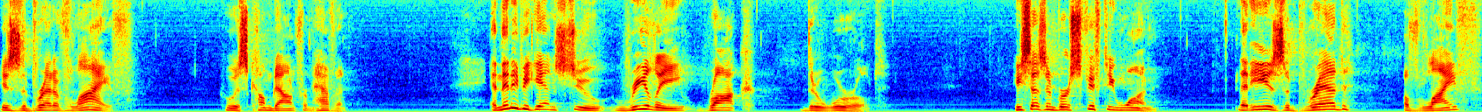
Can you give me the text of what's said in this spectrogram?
is the bread of life who has come down from heaven. And then he begins to really rock their world. He says in verse 51 that he is the bread of life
